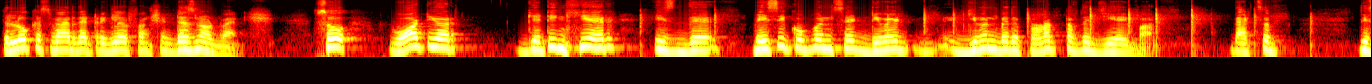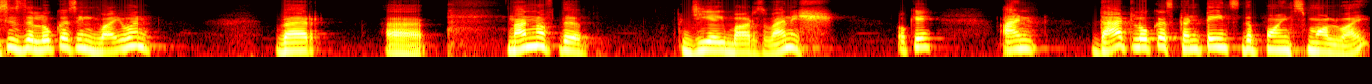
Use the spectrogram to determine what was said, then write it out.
the locus where that regular function does not vanish. So what you are getting here is the basic open set divide given by the product of the GI bar. That is a this is the locus in y1 where uh, none of the GI bars vanish okay? And that locus contains the point small y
